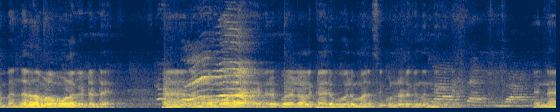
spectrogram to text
അപ്പം എന്തായാലും നമ്മളെ മോളെ കിട്ടട്ടെ. നമ്മളെ മോളെ ഇവരെ പോലുള്ള ആൾക്കാർ പോലും മനസ്സിൽ കൊണ്ടെടുക്കുന്നുണ്ടെങ്കിൽ എന്നെ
